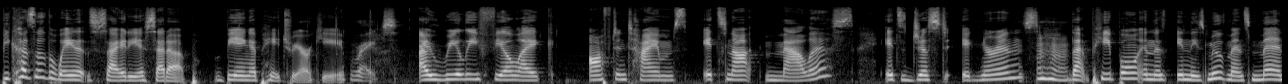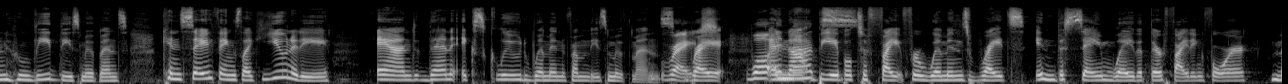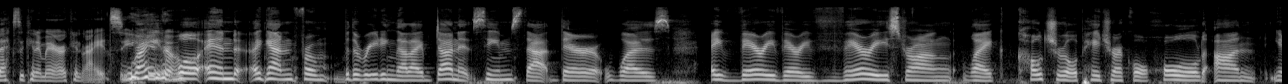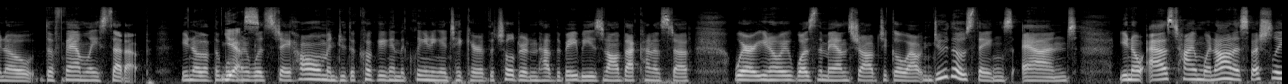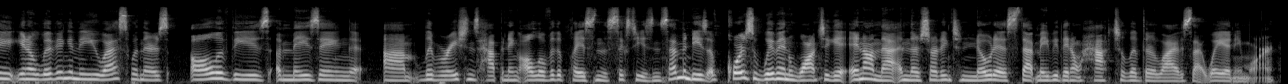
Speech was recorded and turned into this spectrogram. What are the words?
because of the way that society is set up, being a patriarchy, Right. I really feel like oftentimes it's not malice it's just ignorance mm-hmm. that people in the in these movements men who lead these movements can say things like unity and then exclude women from these movements Right. right Well, and, and not be able to fight for women's rights in the same way that they're fighting for mexican american rights you right know? well and again from the reading that i've done it seems that there was a very very very strong like cultural patriarchal hold on you know the family setup you know that the woman Yes. would stay home and do the cooking and the cleaning and take care of the children and have the babies and all that kind of stuff where you know it was the man's job to go out and do those things and you know as time went on especially you know living in the US when there's all of these amazing um, liberations happening all over the place in the 60s and 70s of course women want to get in on that and they're starting to notice that maybe they don't have to live their lives that way anymore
